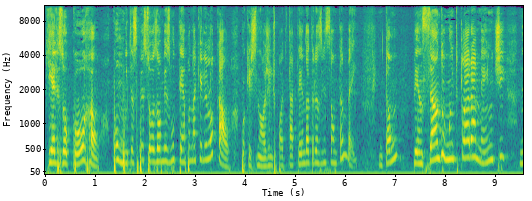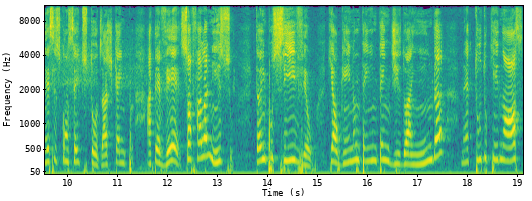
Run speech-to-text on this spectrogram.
que eles ocorram com muitas pessoas ao mesmo tempo naquele local, porque senão a gente pode estar tendo a transmissão também. Então, pensando muito claramente nesses conceitos todos, acho que a, a TV só fala nisso. Então, é impossível que alguém não tenha entendido ainda né, tudo que nós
